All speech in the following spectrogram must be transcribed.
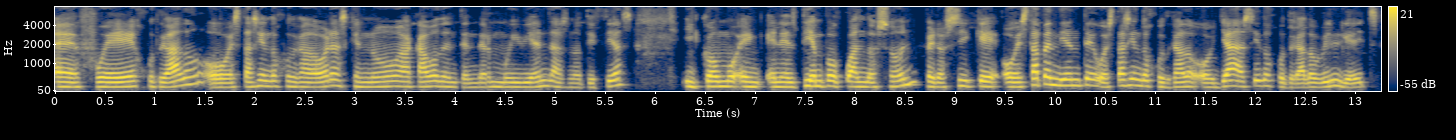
eh, fue juzgado o está siendo juzgado ahora, es que no acabo de entender muy bien las noticias y cómo en, el tiempo cuando son, pero sí que o está pendiente o está siendo juzgado o ya ha sido juzgado Bill Gates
